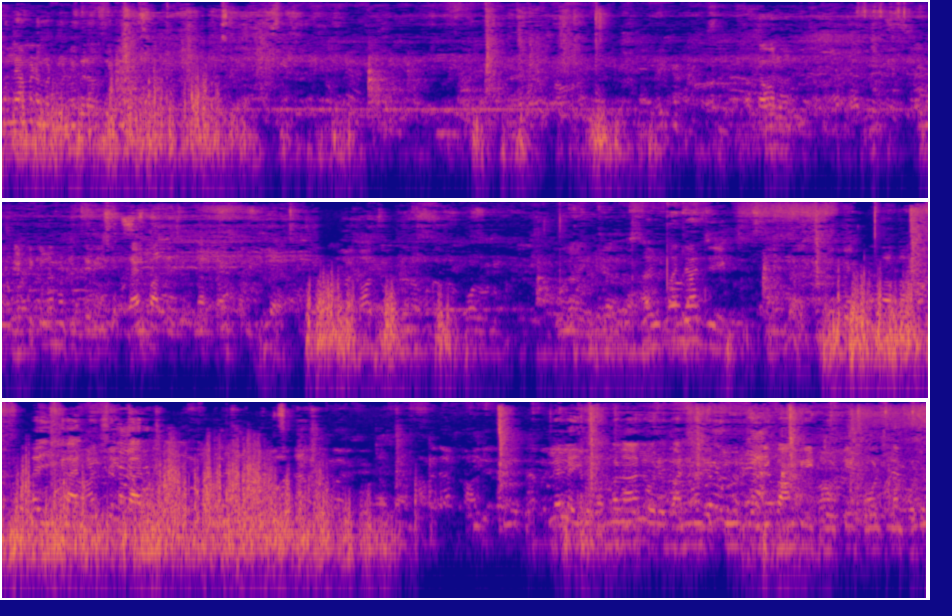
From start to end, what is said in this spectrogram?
இல்லாமல் நம்ம டுவெண்ட்டி ஃபோர் ஹவர்ஸ் பஜாஜி இங்கே அட்மிஷன் கார்டு இல்லை இது ரொம்ப நாள் ஒரு ஒன் மந்த் க்யூர் பண்ணி காங்கிரீட் போட்டு போல்ட்லாம் போட்டு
